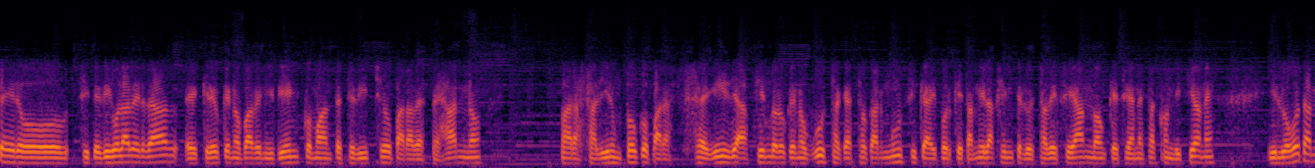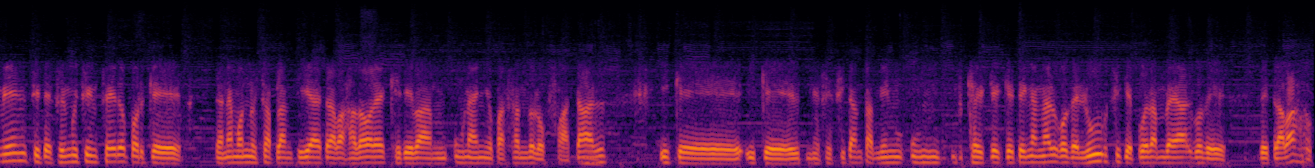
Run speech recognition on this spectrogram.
Pero si te digo la verdad, eh, creo que nos va a venir bien, como antes te he dicho, para despejarnos, para salir un poco, para seguir haciendo lo que nos gusta, que es tocar música y porque también la gente lo está deseando, aunque sea en esas condiciones. Y luego también, si te soy muy sincero, porque tenemos nuestra plantilla de trabajadores que llevan un año pasándolo fatal y que, y que necesitan también un, que, que, tengan algo de luz y que puedan ver algo de, de trabajo.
